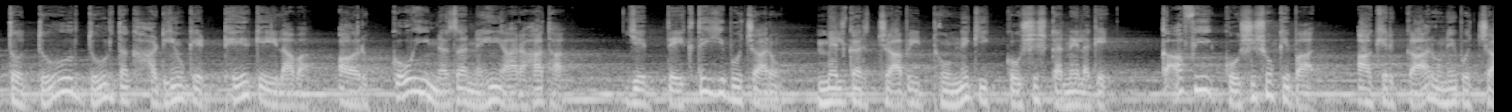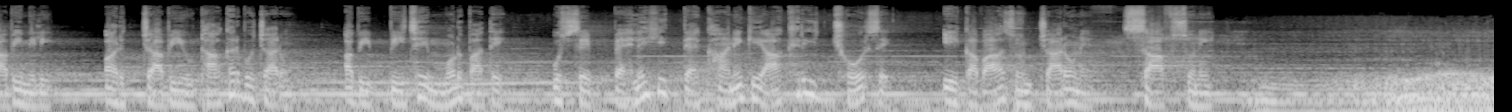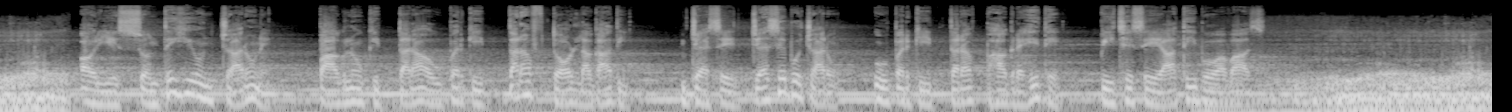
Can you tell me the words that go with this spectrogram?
तो दूर दूर तक हड्डियों के ढेर के अलावा और कोई नज़र नहीं आ रहा था। ये देखते ही वो चारों मिलकर चाबी ढूँढने की कोशिश करने लगे। काफ़ी कोशिशों के बाद आखिरकार उन्हें वो चाबी मिली और चाबी उठाकर वो चारों अभी पीछे मुड़ पाते। उससे पहले ही तहखाने के आखिरी छोर से एक आवाज़ उन चारों ने साफ़ सुनी। और ये सुनते ही उन चारों ने पागलों की तरह ऊपर की तरफ़ दौड़ लगा दी। जैसे जैसे वो चारों ऊपर की तरफ़ भाग रहे थे, पीछे से आती वो आवाज़।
